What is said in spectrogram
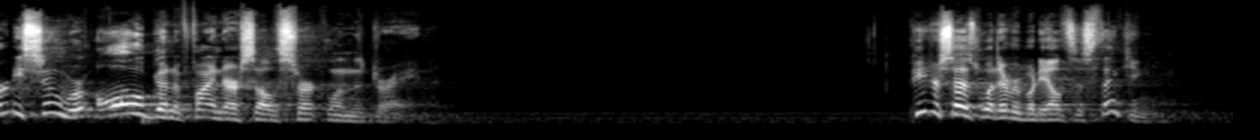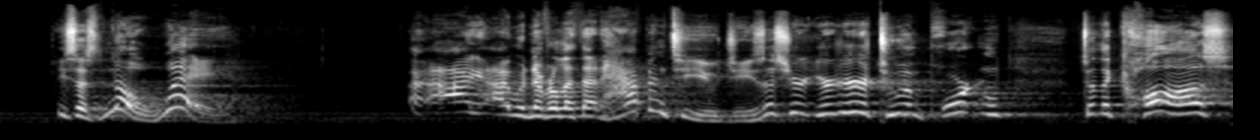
pretty soon we're all going to find ourselves circling the drain. Peter says what everybody else is thinking. He says, No way. I, I would never let that happen to you, Jesus. You're, you're, you're too important to the cause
